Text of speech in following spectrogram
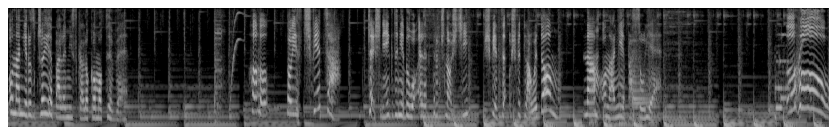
Ona nie rozgrzeje paleniska lokomotywy. Ho, ho, to jest świeca. Wcześniej, gdy nie było elektryczności, świece oświetlały dom. Nam ona nie pasuje. Uhu!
